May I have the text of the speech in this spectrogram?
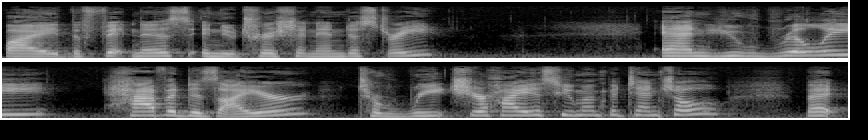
by the fitness and nutrition industry. And you really have a desire to reach your highest human potential, but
